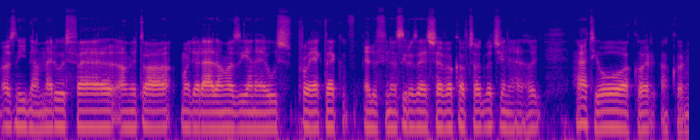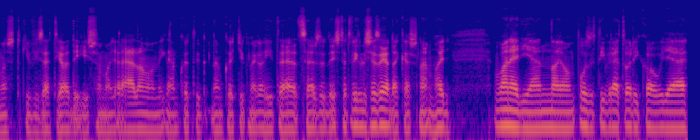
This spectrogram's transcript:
az így nem merült fel, amit a magyar állam az ilyen EU-s projektek előfinanszírozásával kapcsolatban csinál, hogy hát jó, akkor, akkor most kifizeti addig is a magyar állam, amíg nem kötjük, nem kötjük meg a hitel szerződést. Tehát végül is ez érdekes, nem, hogy van egy ilyen nagyon pozitív retorika ugye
